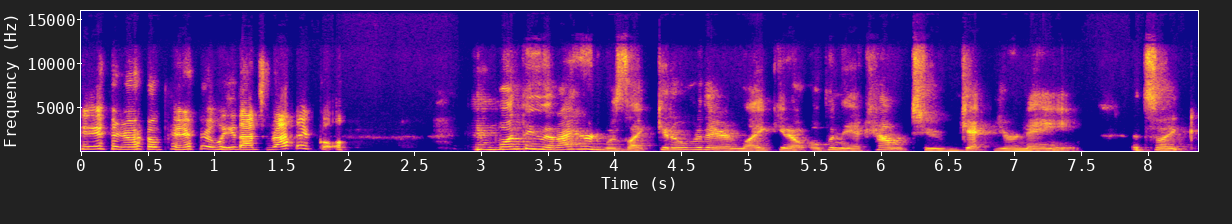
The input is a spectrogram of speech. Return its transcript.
you know, apparently that's radical. And one thing that I heard was like, get over there and like, you know, open the account to get your name. It's like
